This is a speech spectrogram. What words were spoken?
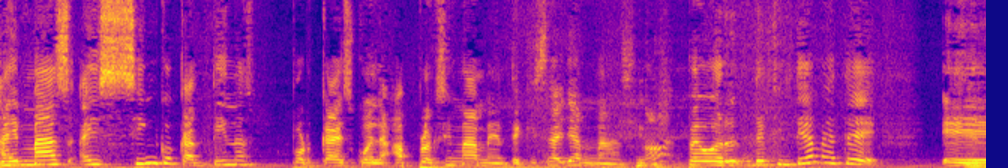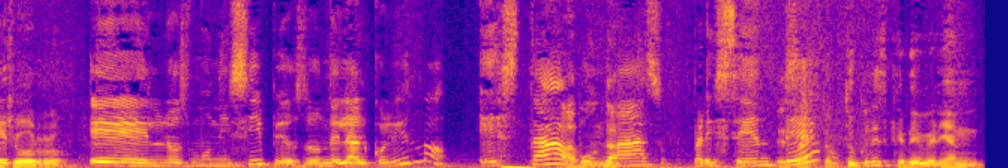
hay más, hay cinco cantinas por cada escuela, aproximadamente. Quizá haya más, ¿no? Pero definitivamente en los municipios donde el alcoholismo está más presente. ¿Tú crees que deberían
